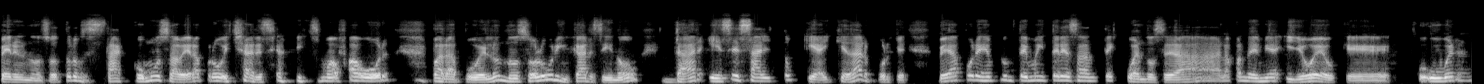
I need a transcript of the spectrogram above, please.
pero en nosotros está cómo saber aprovechar ese abismo a favor para poderlo no solo brincar, sino dar ese salto que hay que dar, porque vea, por ejemplo, un tema interesante cuando se da la pandemia y yo veo que Uber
